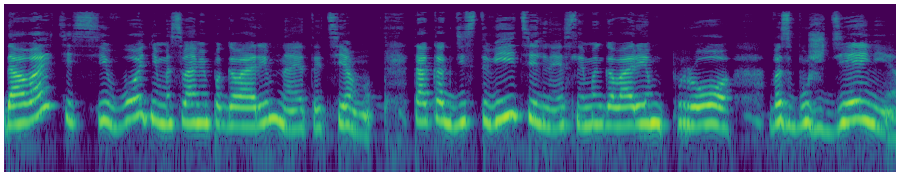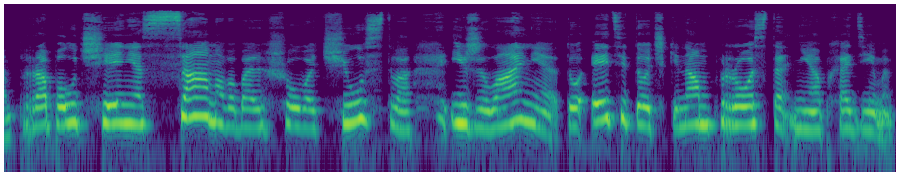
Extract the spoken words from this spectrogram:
Давайте сегодня мы с вами поговорим на эту тему, так как действительно, если мы говорим про возбуждение, про получение самого большого чувства и желания, то эти точки нам просто необходимы.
